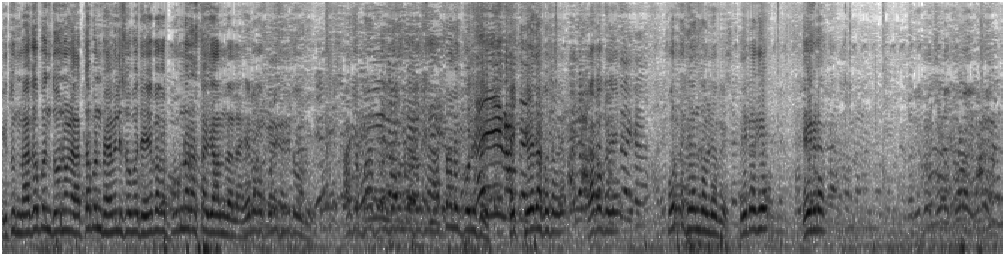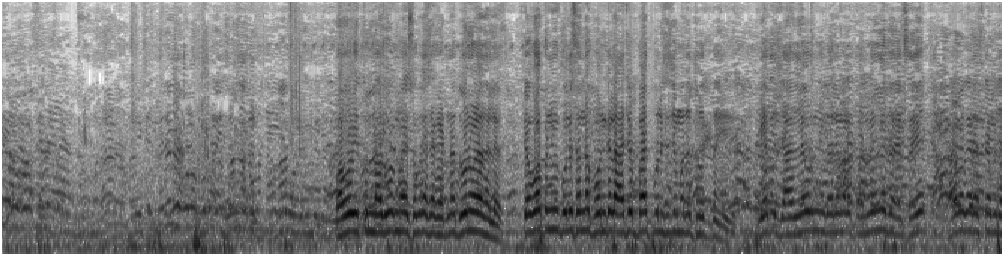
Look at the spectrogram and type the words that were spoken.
इथून मागं पण दोन वेळा आता पण फॅमिली सोबत आहे. हे बघा पूर्ण रस्ता जाम झाला. हे बघा पोलीस आता पोलीस आहे. हे खेळ दाखव सगळे. दाखव खेळ. पूर्ण खेळांजवळ उभे इकडे घे. हे इकडे. भाऊ इथून मागवून माझ्यासोबत अशा घटना दोन वेळा झाल्यात. तेव्हा पण मी पोलिसांना फोन केला अजिबात पोलिसाची मदत होत नाही मी आता जालन्यावरून निघाले मला पनवेलला जायचंय. हा बघा रस्ता म्हणजे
